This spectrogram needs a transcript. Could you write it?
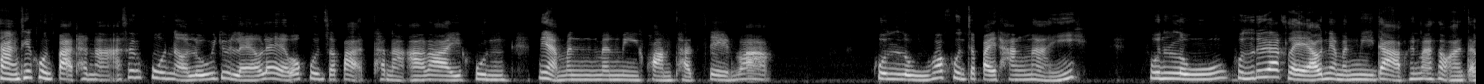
ทางที่คุณปรารถนา ซึ่งคุณเนาะรู้อยู่แล้วแหละว่าคุณจะปรารถนาอะไร คุณเนี่ยมันมันมีความชัดเจนว่า คุณรู้ว่าคุณจะไปทางไหน คุณรู้คุณเลือกแล้วเนี่ยมันมีดาบขึ้นมาสองอันแต่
